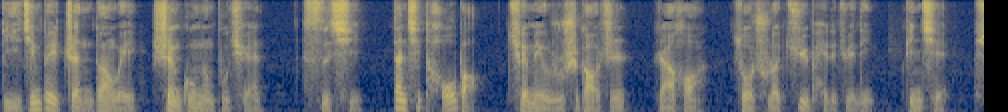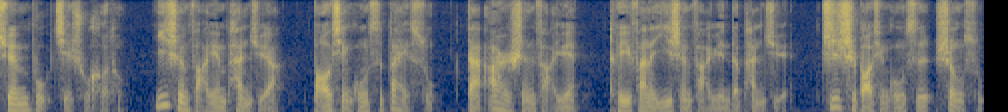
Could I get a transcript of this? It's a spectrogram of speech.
已经被诊断为肾功能不全四期，但其投保却没有如实告知，然后啊做出了拒赔的决定，并且宣布解除合同。一审法院判决啊，保险公司败诉，但二审法院推翻了一审法院的判决，支持保险公司胜诉。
